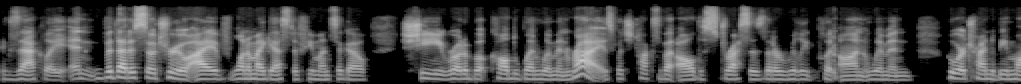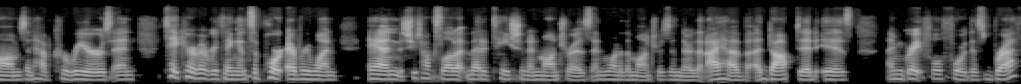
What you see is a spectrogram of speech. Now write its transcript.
Exactly. And but that is so true. I've one of my guests a few months ago, she wrote a book called When Women Rise, which talks about all the stresses that are really put on women who are trying to be moms and have careers and take care of everything and support everyone. And she talks a lot about meditation and mantras. And one of the mantras in there that I have adopted is I'm grateful for this breath,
